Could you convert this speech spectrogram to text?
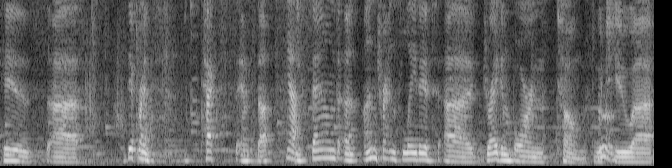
his uh, different texts and stuff, Yeah. you found an untranslated uh, Dragonborn tome, which Ooh. you uh,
